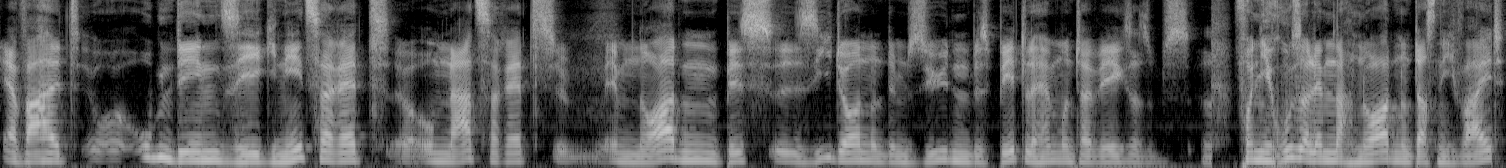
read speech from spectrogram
er war halt um den See Genezareth, um Nazareth im Norden bis Sidon und im Süden bis Bethlehem unterwegs, also von Jerusalem nach Norden und das nicht weit.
